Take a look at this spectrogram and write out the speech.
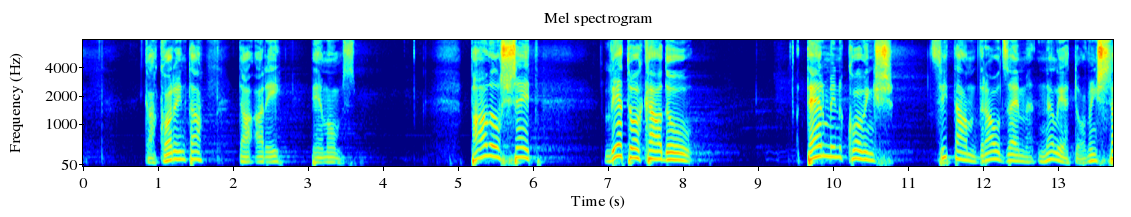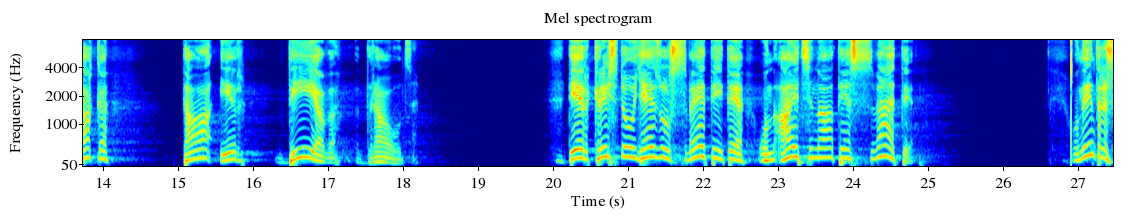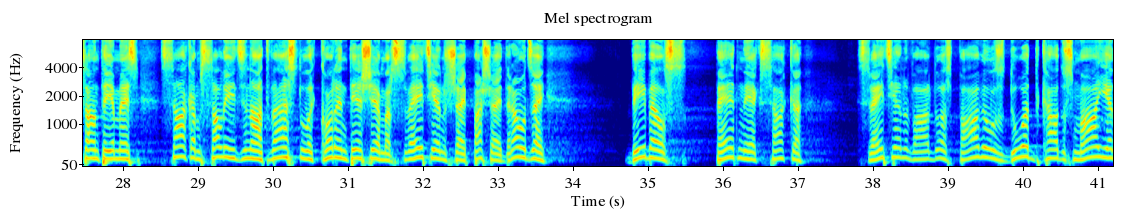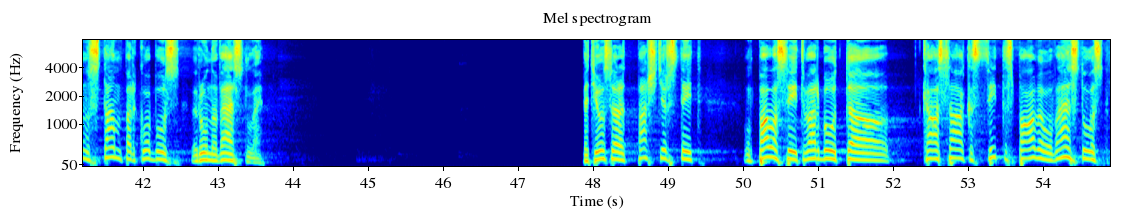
Kā Korintā, tā arī pie mums. Pāvils šeit lieto kādu terminu, ko viņš citām draudzēm nelieto. Viņš saka, tā ir Dieva draudzene. Tie ir Kristu Jēzus svētītie un aicinātie svētie. Un interesanti, ja mēs sākam salīdzināt vēstuli korintiešiem ar sveicienu šai pašai draudzēji, Bībeles pētnieks saka, sveicienu vārdos Pāvils dod kādus mājienus tam, par ko būs runa vēstulē. Bet jūs varat pašķirstīt, un palasīt, varbūt kā sākas citas Pāvila vēstules.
